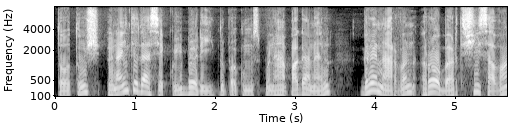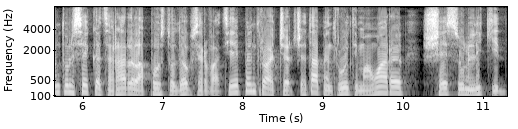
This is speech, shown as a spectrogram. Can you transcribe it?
Totuși, înainte de a se cuibări, după cum spunea Paganel, Glenarvan, Robert și savantul se cățărară la postul de observație pentru a cerceta pentru ultima oară șesul lichid.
